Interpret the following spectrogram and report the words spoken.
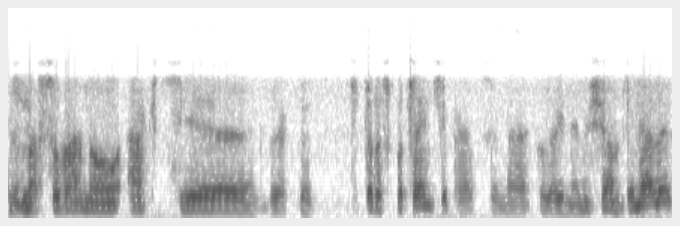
zmasowaną akcję, jakby to rozpoczęcie pracy na kolejne miesiące. No ale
